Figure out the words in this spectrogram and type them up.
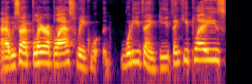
Uh, we saw it flare up last week. What do you think? Do you think he plays?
